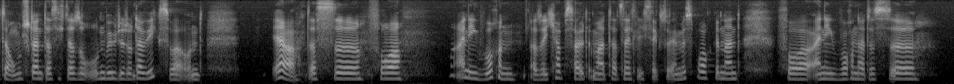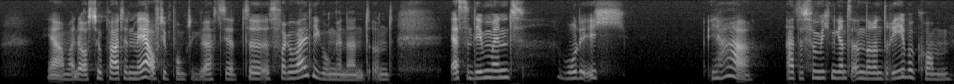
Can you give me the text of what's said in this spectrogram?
dieser Umstand, dass ich da so unbehütet unterwegs war. Und ja, das äh, vor einigen Wochen, also ich habe es halt immer tatsächlich sexuellen Missbrauch genannt. Vor einigen Wochen hat es äh, ja meine Osteopathin mehr auf den Punkt gebracht. Sie hat äh, es Vergewaltigung genannt. Und erst in dem Moment wurde ich, ja, hat es für mich einen ganz anderen Dreh bekommen.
